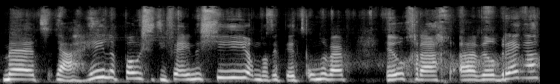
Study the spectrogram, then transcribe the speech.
met ja, hele positieve energie, omdat ik dit onderwerp heel graag uh, wil brengen.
